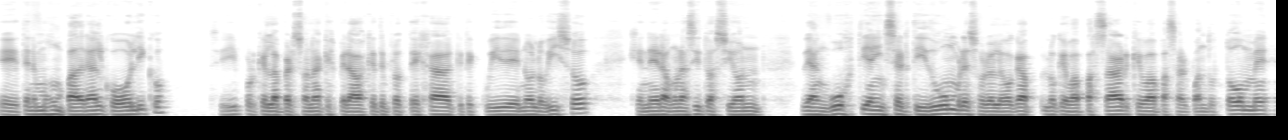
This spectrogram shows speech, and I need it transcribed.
eh, tenemos un padre alcohólico, ¿sí? Porque la persona que esperabas que te proteja, que te cuide, no lo hizo, genera una situación de angustia, incertidumbre sobre lo que, lo que va a pasar, qué va a pasar cuando tome,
